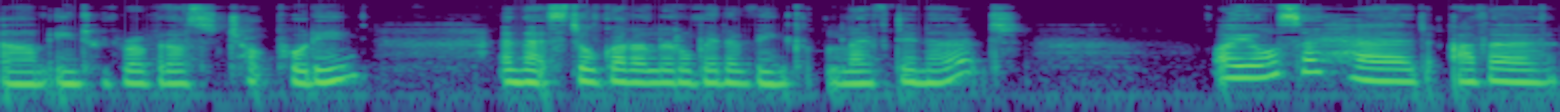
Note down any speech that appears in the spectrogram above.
um, inked with Robert Oster Choc Pudding. And that's still got a little bit of ink left in it. I also had other,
